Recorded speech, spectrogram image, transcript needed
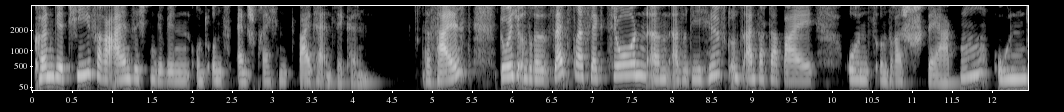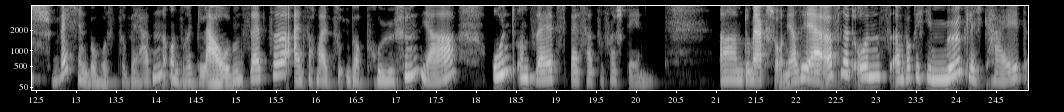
können wir tiefere Einsichten gewinnen und uns entsprechend weiterentwickeln. Das heißt, durch unsere Selbstreflexion, ähm, also die hilft uns einfach dabei, uns unserer Stärken und Schwächen bewusst zu werden, unsere Glaubenssätze einfach mal zu überprüfen, ja, und uns selbst besser zu verstehen. Ähm, du merkst schon, ja, sie eröffnet uns ähm, wirklich die Möglichkeit,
